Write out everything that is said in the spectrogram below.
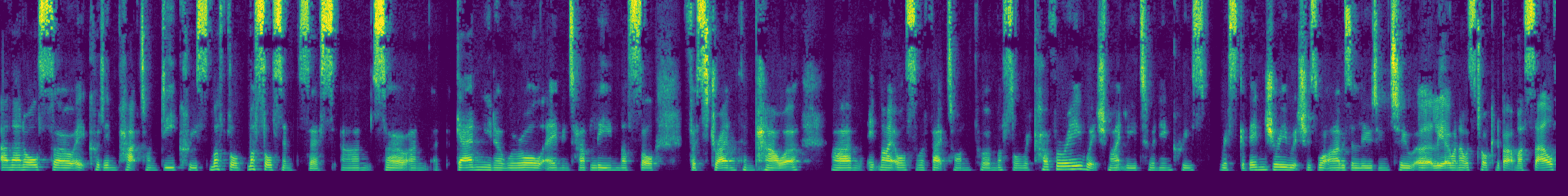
and then also it could impact on decreased muscle muscle synthesis. Um, so um, again, you know, we're all aiming to have lean muscle for strength and power. Um, it might also affect on poor muscle recovery, which might lead to an increased risk of injury, which is what I was alluding to earlier when I was talking about myself.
